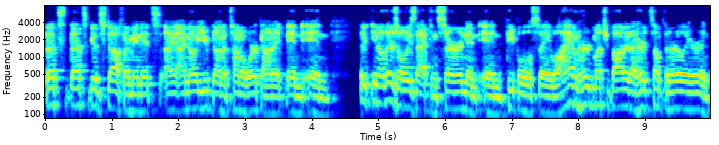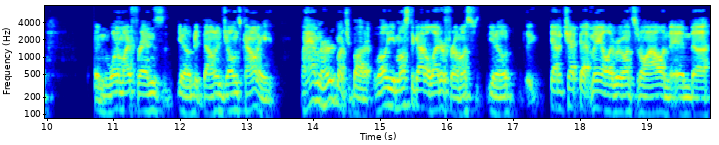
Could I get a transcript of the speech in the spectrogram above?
That's that's good stuff. I mean, it's I, I know you've done a ton of work on it, and and you know, there's always that concern, and and people will say, well, I haven't heard much about it. I heard something earlier, and and one of my friends, you know, down in Jones County, I haven't heard much about it. Well, you must have got a letter from us. You know, got to check that mail every once in a while, and and uh,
